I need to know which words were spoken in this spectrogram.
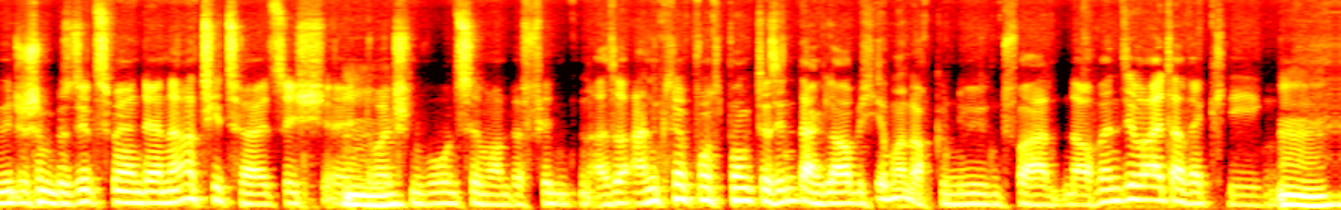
jüdischem Besitz während der Nazizeit sich in mhm. deutschen Wohnzimmern befinden. Also Anknüpfungspunkte sind da, glaube ich, immer noch genügend vorhanden, auch wenn sie weiter weg liegen. Mhm.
